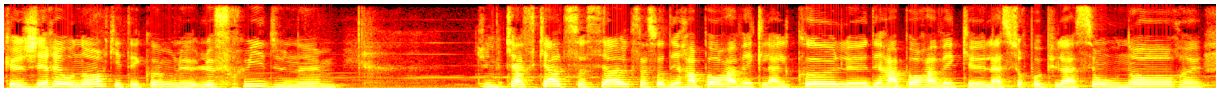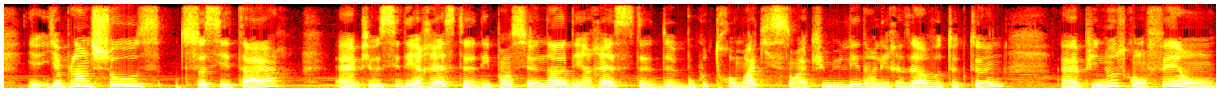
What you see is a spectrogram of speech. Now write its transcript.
que gérais au nord qui étaient comme le, fruit d'une d'une cascade sociale, que ce soit des rapports avec l'alcool, euh, des rapports avec euh, la surpopulation au nord. Euh, il y, a plein de choses sociétaires euh, puis aussi des restes des pensionnats, des restes de beaucoup de traumas qui se sont accumulés dans les réserves autochtones. Euh, puis nous, ce qu'on fait, on,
